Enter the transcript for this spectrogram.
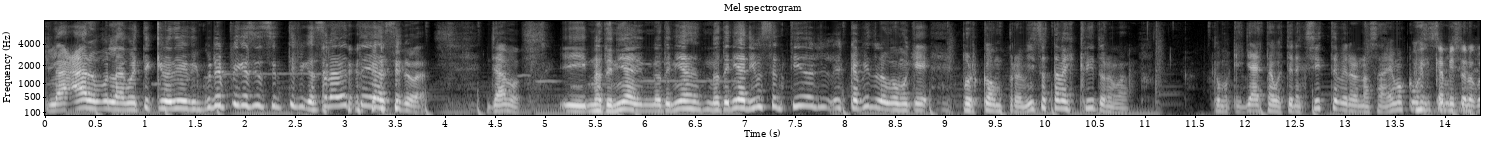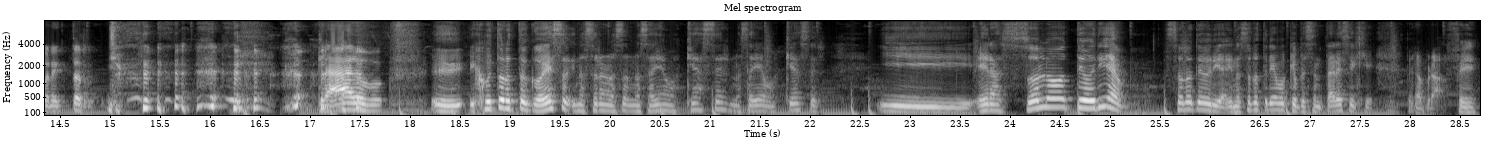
Claro, pues la cuestión es que no tiene ninguna explicación científica, solamente así nomás. Ya, po. y no tenía, no tenía, no tenía ni un sentido el, el capítulo, como que por compromiso estaba escrito nomás. Como que ya esta cuestión existe, pero no sabemos cómo El se capítulo soluciona. conector. Claro. Eh, y justo nos tocó eso y nosotros no, no sabíamos qué hacer, no sabíamos qué hacer. Y era solo teoría, solo teoría. Y nosotros teníamos que presentar eso y dije, pero profe,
